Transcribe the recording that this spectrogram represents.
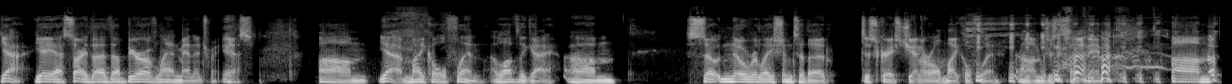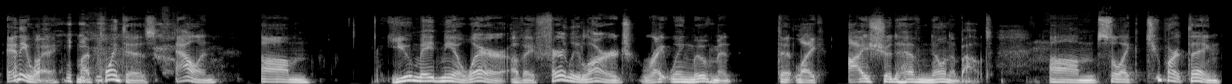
Yeah, yeah, yeah. Sorry, the the Bureau of Land Management. Yes. Um, yeah, Michael Flynn. I love the guy. Um, so no relation to the disgraced general Michael Flynn. Um, just the same name. Um, anyway, my point is, Alan, um, you made me aware of a fairly large right wing movement that like I should have known about. Um, so like two part thing,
